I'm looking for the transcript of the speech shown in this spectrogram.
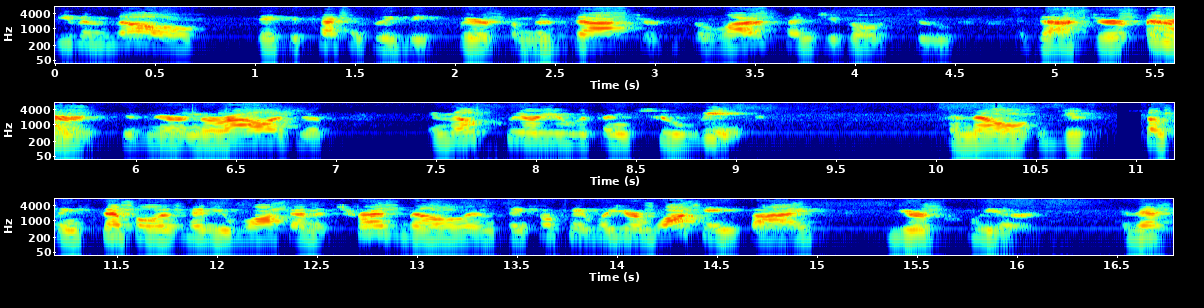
even though they could technically be cleared from their doctor. Because a lot of times you go to a doctor, excuse me, or a neurologist, and they'll clear you within two weeks and they'll do something simple as have you walk on a treadmill and think, okay, well, you're walking fine, you're cleared. And that's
